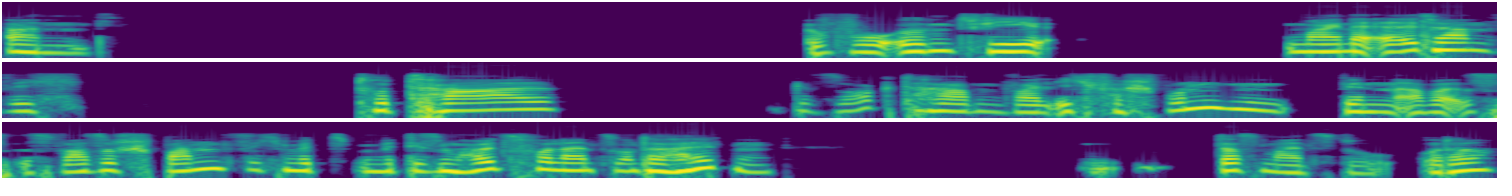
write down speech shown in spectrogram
Und wo irgendwie meine Eltern sich total gesorgt haben, weil ich verschwunden bin, aber es, es war so spannend, sich mit, mit diesem Holzfräulein zu unterhalten. Das meinst du, oder?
